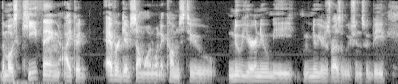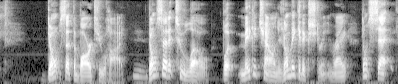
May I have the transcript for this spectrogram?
the most key thing I could ever give someone when it comes to new year, new me, new year's resolutions would be don't set the bar too high. Hmm. Don't set it too low, but make it challenging. Don't make it extreme, right? Don't set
